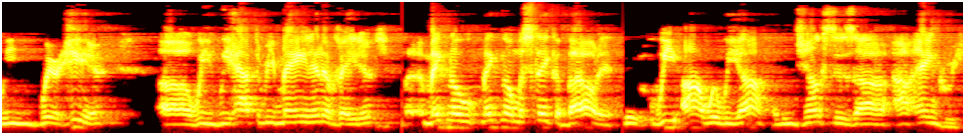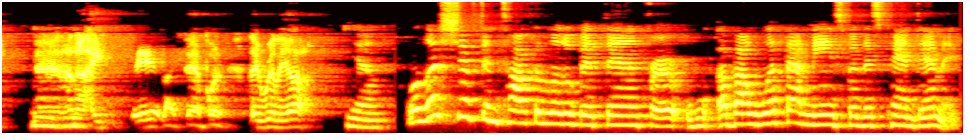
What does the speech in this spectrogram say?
We we're here. Uh, we we have to remain innovative. Make no make no mistake about it. We are where we are, and these youngsters are are angry. Mm-hmm. And, I hate to say it like that, but they really are. Yeah. Well, let's shift and talk a little bit then for about what that means for this pandemic.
